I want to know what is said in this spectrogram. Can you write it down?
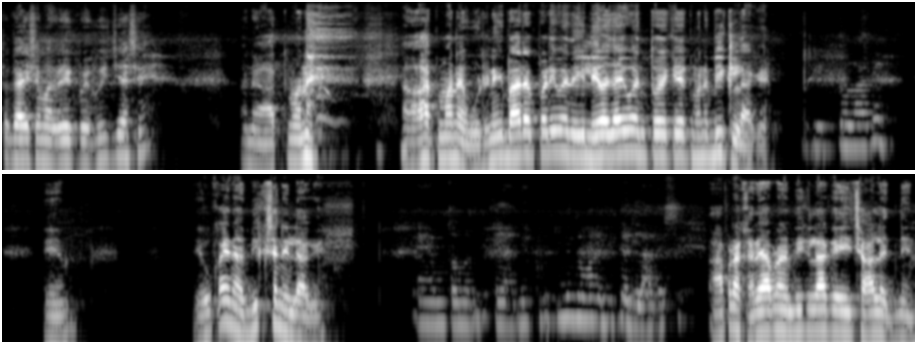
તો ગાય છે મારા વિવેકભાઈ હોઈ ગયા છે અને આત્માને આત્માને ઓઢણી બહાર પડી હોય ને એ લેવા જ હોય ને તો એક મને બીક લાગે. લાગે એમ. એવું કાંઈ ના બીક છે નહીં લાગે? એમ તો મને બીક લાગે. ભૂતની તો મને બીક જ લાગે છે. આપણા ઘરે આપણને બીક લાગે એ ચાલે જ નહીં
